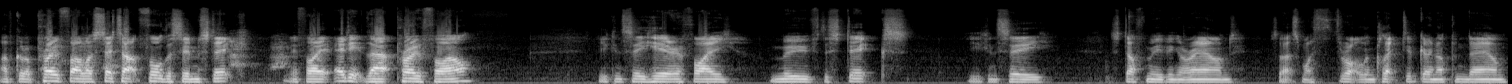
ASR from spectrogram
I've got a profile I set up for the sim stick. If I edit that profile you can see here if I move the sticks you can see stuff moving around so that's my throttle and collective going up and down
